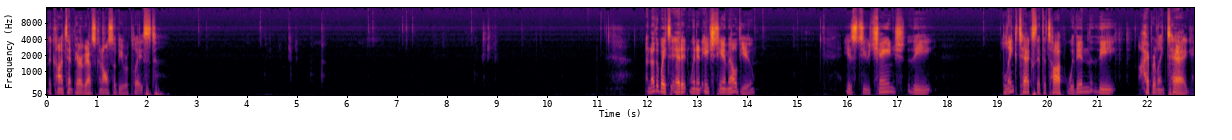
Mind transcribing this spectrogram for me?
The content paragraphs can also be replaced. Another way to edit when in HTML view is to change the link text at the top within the hyperlink tag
